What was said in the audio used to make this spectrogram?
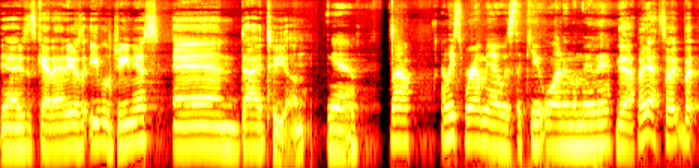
Yeah, he's this cat I had. He was an evil genius and died too young. Yeah. Well, at least Romeo was the cute one in the movie. Yeah, but yeah. So, but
